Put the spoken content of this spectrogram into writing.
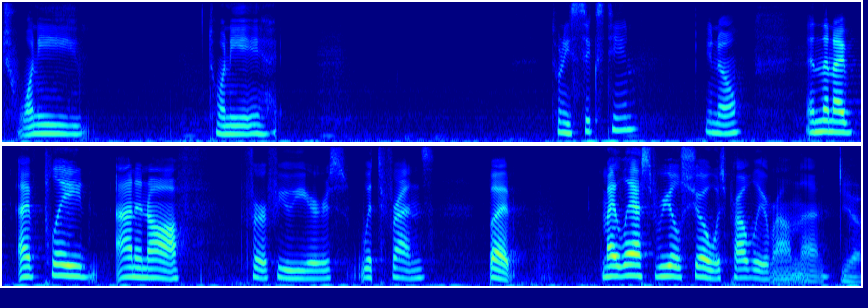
20, 20, 2016 you know and then i've i've played on and off for a few years with friends but my last real show was probably around then yeah.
